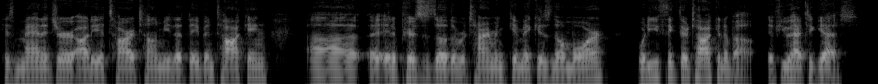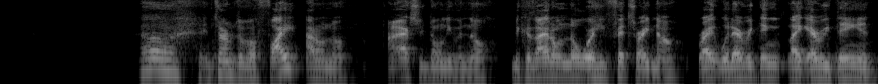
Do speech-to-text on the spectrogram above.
His manager, Audie Attar, telling me that they've been talking. Uh, it appears as though the retirement gimmick is no more. What do you think they're talking about? If you had to guess, Uh, in terms of a fight, I don't know. I actually don't even know because I don't know where he fits right now, right? With everything, like everything, and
